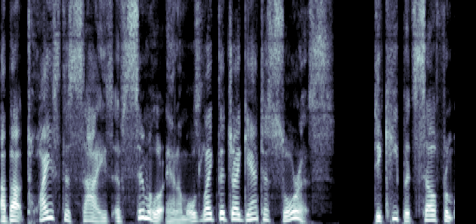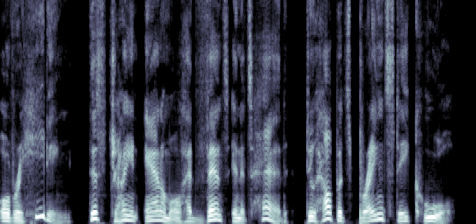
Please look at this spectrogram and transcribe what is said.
about twice the size of similar animals like the Gigantosaurus. To keep itself from overheating, this giant animal had vents in its head to help its brain stay cool,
